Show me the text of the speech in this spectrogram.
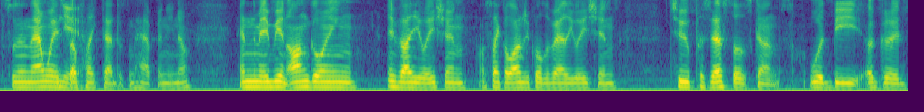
So then that way stuff Yeah. like that doesn't happen, you know, and maybe an ongoing evaluation, a psychological evaluation to possess those guns would be a good,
